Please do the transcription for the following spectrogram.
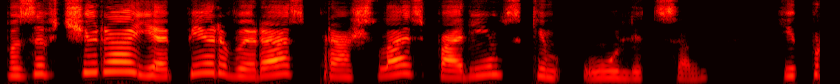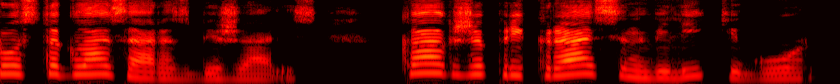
Позавчера я первый раз прошлась по римским улицам, и просто глаза разбежались. Как же прекрасен великий город!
